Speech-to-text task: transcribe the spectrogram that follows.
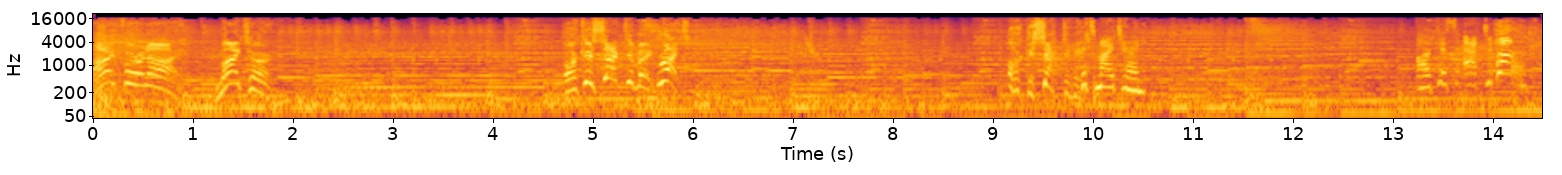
Eye for an eye! My turn! Arcus activate! Right! Arcus activate! It's my turn. Arcus, activate.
